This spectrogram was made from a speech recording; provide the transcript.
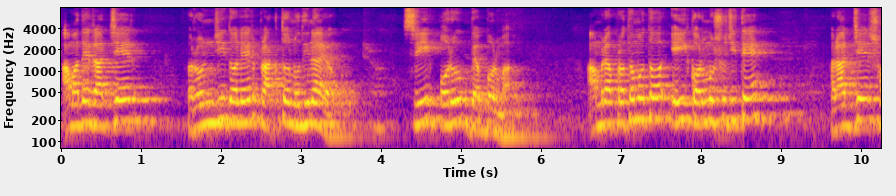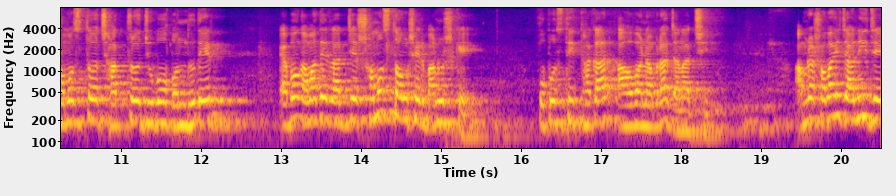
আমাদের রাজ্যের রঞ্জি দলের প্রাক্তন অধিনায়ক শ্রী অরূপ দেববর্মা। আমরা প্রথমত এই কর্মসূচিতে রাজ্যের সমস্ত ছাত্র, যুব বন্ধুদের এবং আমাদের রাজ্যের সমস্ত অংশের মানুষকে উপস্থিত থাকার আহ্বান আমরা জানাচ্ছি। আমরা সবাই জানি যে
